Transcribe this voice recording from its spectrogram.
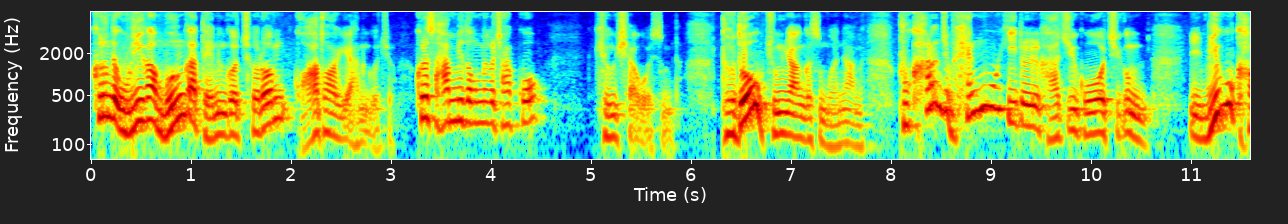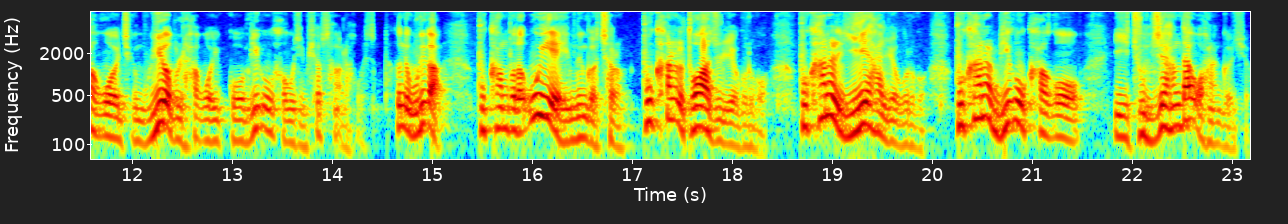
그런데 우리가 뭔가 되는 것처럼 과도하게 하는 거죠. 그래서 한미동맹을 자꾸 경시하고 있습니다. 더더욱 중요한 것은 뭐냐면 북한은 지금 핵무기를 가지고 지금 이 미국하고 지금 위협을 하고 있고 미국하고 지금 협상을 하고 있습니다. 그런데 우리가 북한보다 우위에 있는 것처럼 북한을 도와주려고 그러고 북한을 이해하려고 그러고 북한을 미국하고 이 중재한다고 하는 거죠.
